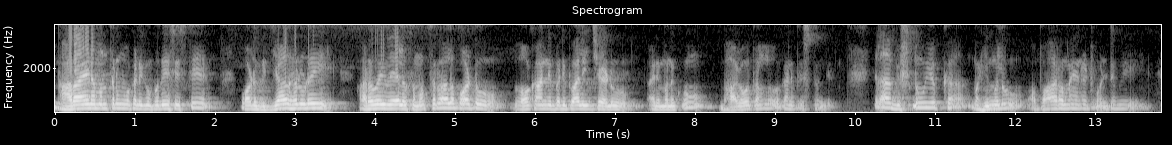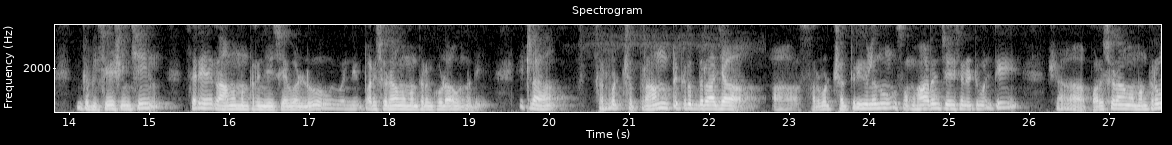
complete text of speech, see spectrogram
నారాయణ మంత్రం ఒకడికి ఉపదేశిస్తే వాడు విద్యాధరుడై అరవై వేల సంవత్సరాల పాటు లోకాన్ని పరిపాలించాడు అని మనకు భాగవతంలో కనిపిస్తుంది. ఇలా విష్ణువు యొక్క మహిమలు అపారమైనటువంటివి. ఇంకా విశేషించి సరే రామమంత్రం చేసేవాళ్ళు ఇవన్నీ పరశురామ మంత్రం కూడా ఉన్నది. ఇట్లా సర్వక్షత్రాంతకృద్ రాజా సర్వక్షత్రియులను సంహారం చేసినటువంటి పరశురామ మంత్రం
